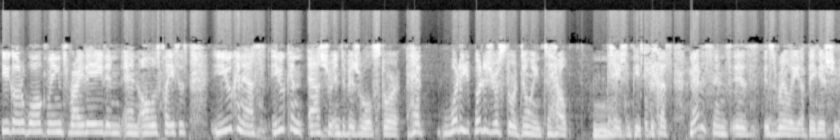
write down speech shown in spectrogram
you go to Walgreens, Rite Aid, and, and all those places. You can ask, you can ask your individual store, head, what are you, what is your store doing to help mm-hmm. the Haitian people because medicines is is really a big issue.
